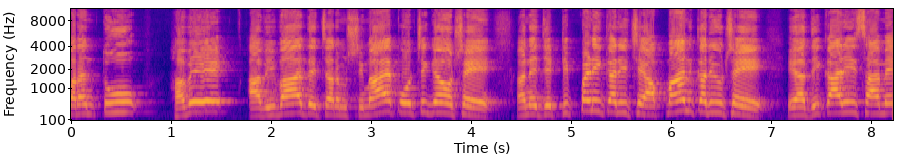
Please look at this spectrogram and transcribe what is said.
પરંતુ હવે આ વિવાદ ચરમસીમાએ પહોંચી ગયો છે અને જે ટિપ્પણી કરી છે, અપમાન કર્યું છે, એ અધિકારી સામે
